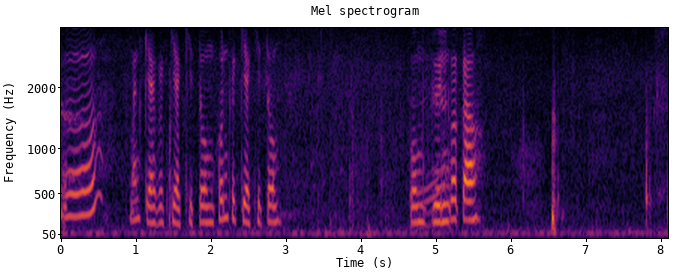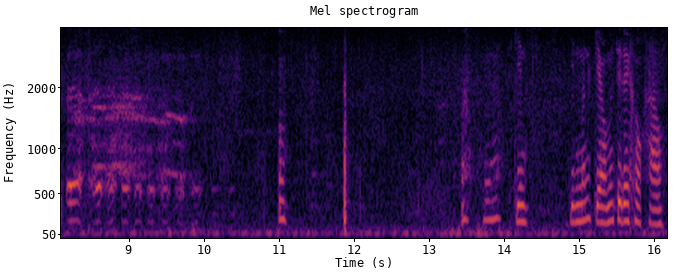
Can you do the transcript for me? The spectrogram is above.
เออมันเกียวกับเกียกขี้ตมคนก็เกียกขี้ตมกลมกลืนก็เก่าอืมอะ เดี๋ยวนะกิน กินมันแก้วมันจะได้ขาวๆ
